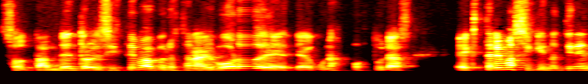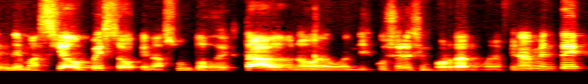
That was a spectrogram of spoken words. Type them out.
están dentro del sistema, pero están al borde de, algunas posturas extremas y que no tienen demasiado peso en asuntos de Estado ¿no? o en discusiones importantes. Bueno, finalmente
